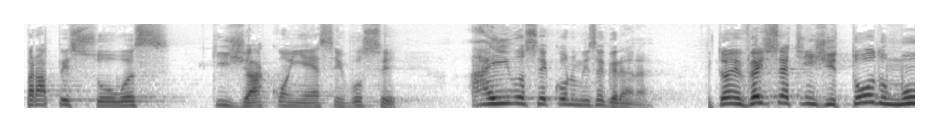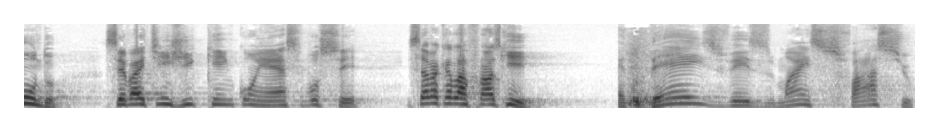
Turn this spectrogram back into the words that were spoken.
para pessoas que já conhecem você. Aí você economiza grana. Então, ao invés de você atingir todo mundo, você vai atingir quem conhece você. E sabe aquela frase que é 10 vezes mais fácil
